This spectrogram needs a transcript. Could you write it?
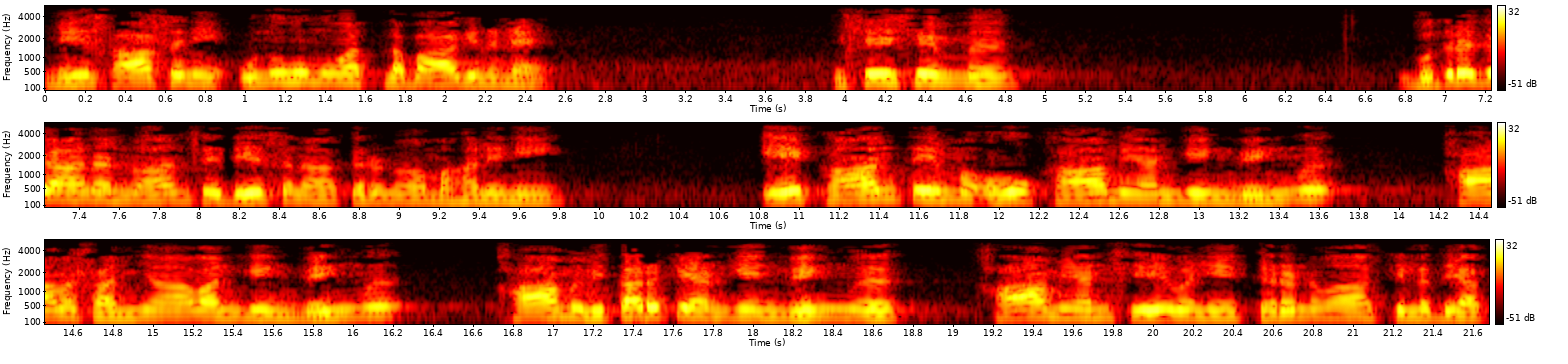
මේ ශාසනයේ උණුහුමුවත් ලබාගෙන නැහැ. විශේෂයෙන්ම බුදුරජාණන් වහන්සේ දේශනා කරනවා මහණෙනි ඒකාන්තයෙන්ම ඔහු කාමයන්ගෙන් වෙන්ව කාම සංඥාවන්ගෙන් වෙන්ව කාම විතර්කයන්ගෙන් වෙන්ව කාමයන් සේවනය කරනවා කියලා දෙයක්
